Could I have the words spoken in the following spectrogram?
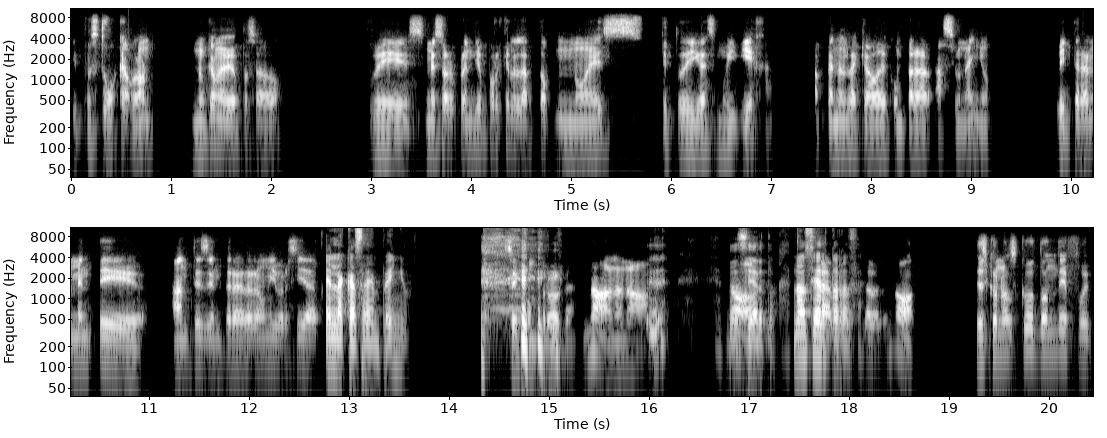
Y pues estuvo cabrón. Nunca me había pasado. Pues me sorprendió porque la laptop no es que tú digas muy vieja. Apenas la acabo de comprar hace un año. Literalmente, antes de entrar a la universidad, en la casa de empeño. se compró la. No, no, no. No, es No, cierto. No es cierto, Rafa. la verdad, no. Desconozco dónde fue,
